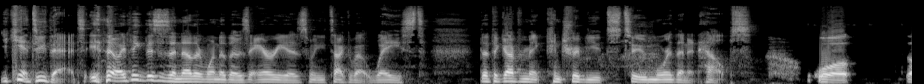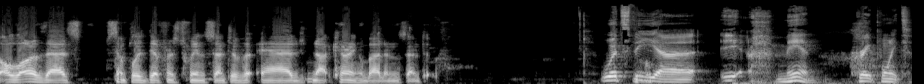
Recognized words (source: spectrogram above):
you can't do that. You know, I think this is another one of those areas when you talk about waste that the government contributes to more than it helps? Well, a lot of that's simply the difference between incentive and not caring about an incentive. What's the uh, yeah, man? Great point.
